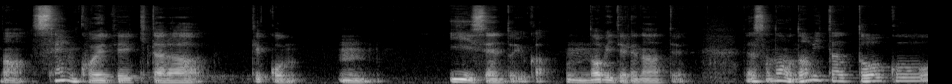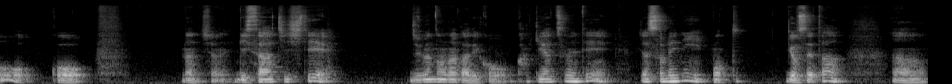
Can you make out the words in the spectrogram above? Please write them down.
まあ、1000超えてきたら、結構、うん、いい線というか、うん、伸びてるなって。で、その伸びた投稿を、こう、なんでしょうね、リサーチして、自分の中でこう、かき集めて、じゃあそれにもっと寄せた、うん、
